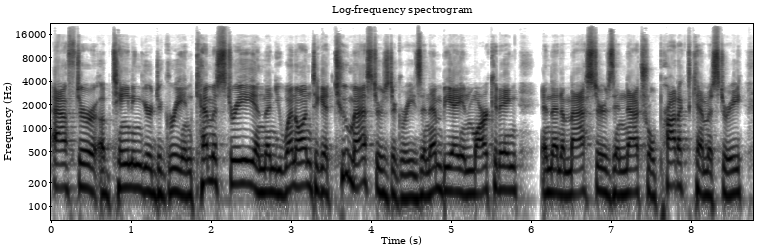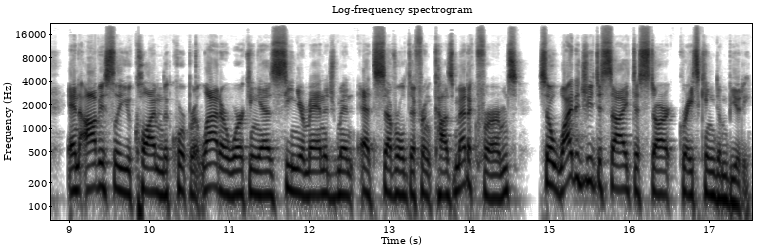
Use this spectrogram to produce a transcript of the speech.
after obtaining your degree in chemistry and then you went on to get two master's degrees an MBA in marketing and then a master's in natural product chemistry and obviously you climbed the corporate ladder working as senior management at several different cosmetic firms so, why did you decide to start Grace Kingdom Beauty?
